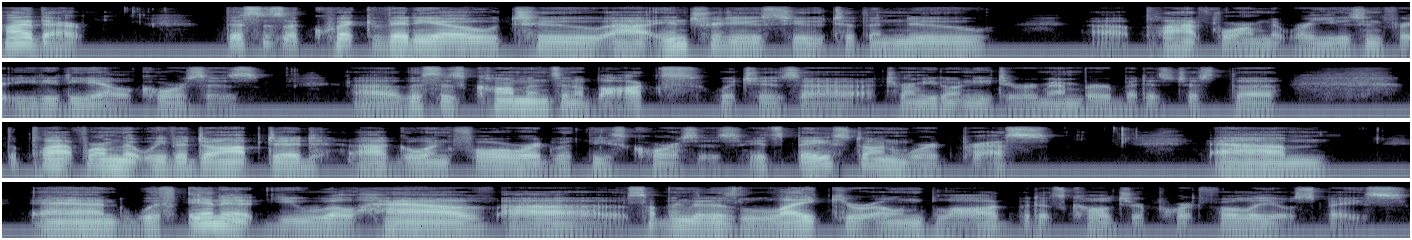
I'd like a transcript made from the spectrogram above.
Hi there. This is a quick video to uh, introduce you to the new uh, platform that we're using for EDDL courses. Uh, this is Commons in a Box, which is a term you don't need to remember, but it's just the, the platform that we've adopted uh, going forward with these courses. It's based on WordPress, um, and within it you will have uh, something that is like your own blog, but it's called your portfolio space.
